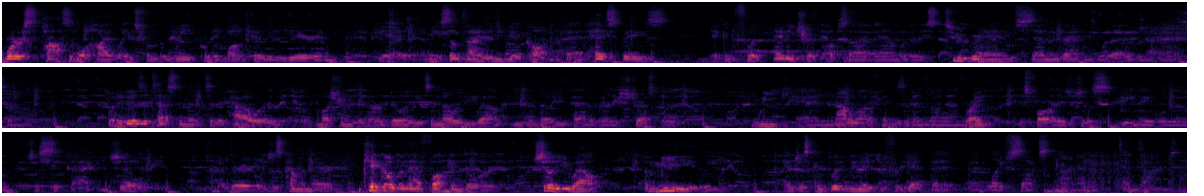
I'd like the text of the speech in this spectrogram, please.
worst possible highlights from the week or the month or the year. And yeah, I mean, sometimes when you get caught in a bad headspace, it can flip any trip upside down, whether it's two grams, seven grams, whatever the hell. So, but it is a testament to the power of mushrooms and their ability to mellow you out, even though you've had a very stressful week and not a lot of things have been going right as far as just being able to just sit back and chill. But they're able to just come in there, kick open that fucking door, chill you out immediately, and just completely make you forget that, that life sucks nine out of ten times.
